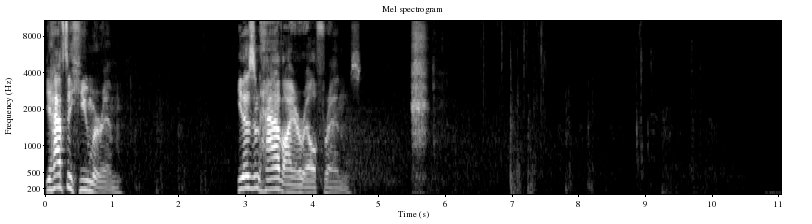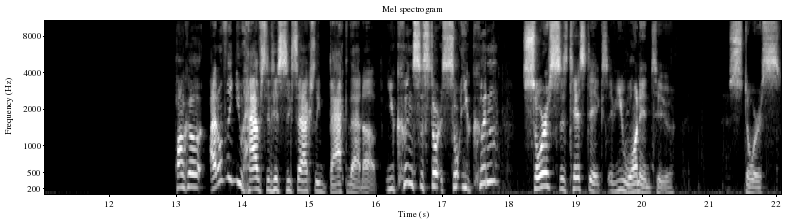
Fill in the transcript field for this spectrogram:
You have to humor him. He doesn't have IRL friends. Ponko, I don't think you have statistics to actually back that up. You couldn't so, you couldn't source statistics if you wanted to. Source.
